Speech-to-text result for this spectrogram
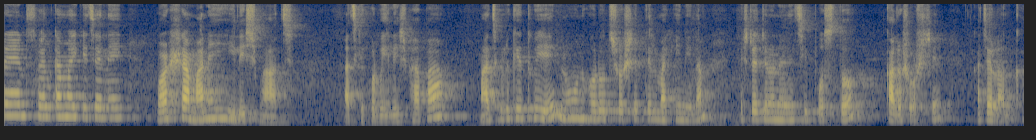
ফ্রেন্ডস ওয়েলকাম মাই কিচেনে বর্ষা মানেই ইলিশ মাছ। আজকে করব ইলিশ ভাপা। মাছগুলোকে ধুয়ে নুন, হলুদ, সর্ষের তেল মাখিয়ে নিলাম। পেস্টের জন্য নিয়ে নিচ্ছি পোস্ত, কালো সর্ষে, কাঁচা লঙ্কা।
